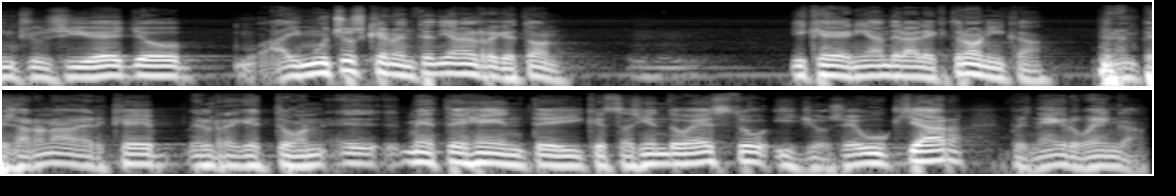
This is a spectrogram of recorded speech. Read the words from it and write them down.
inclusive yo, hay muchos que no entendían el reggaetón y que venían de la electrónica, pero empezaron a ver que el reggaetón eh, mete gente y que está haciendo esto y yo sé buquear, pues negro, venga.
